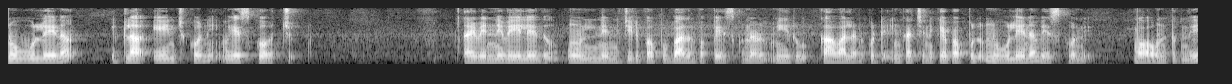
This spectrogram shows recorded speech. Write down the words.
నువ్వులైనా ఇట్లా వేయించుకొని వేసుకోవచ్చు. అవన్నీ వేయలేదు. ఓన్లీ నేను జీడిపప్పు బాదం పప్పు వేసుకున్నాను. మీరు కావాలనుకుంటే ఇంకా శనగకాయ పప్పులు నువ్వులైనా వేసుకోండి. బాగుంటుంది.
